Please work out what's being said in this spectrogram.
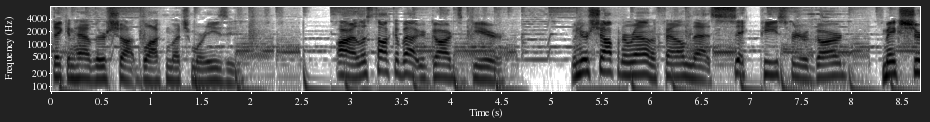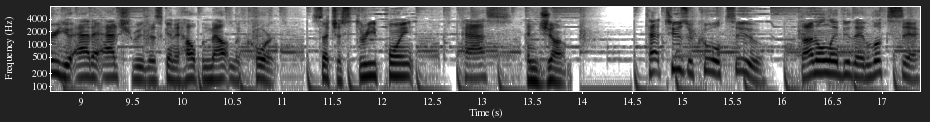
they can have their shot blocked much more easy. Alright, let's talk about your guard's gear. When you're shopping around and found that sick piece for your guard, make sure you add an attribute that's going to help him out in the court, such as three point, pass, and jump. Tattoos are cool too. Not only do they look sick,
